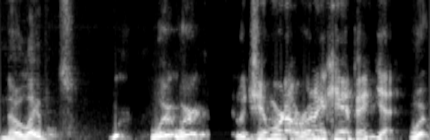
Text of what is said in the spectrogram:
no labels? We're, we're Jim. We're not running a campaign yet. But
